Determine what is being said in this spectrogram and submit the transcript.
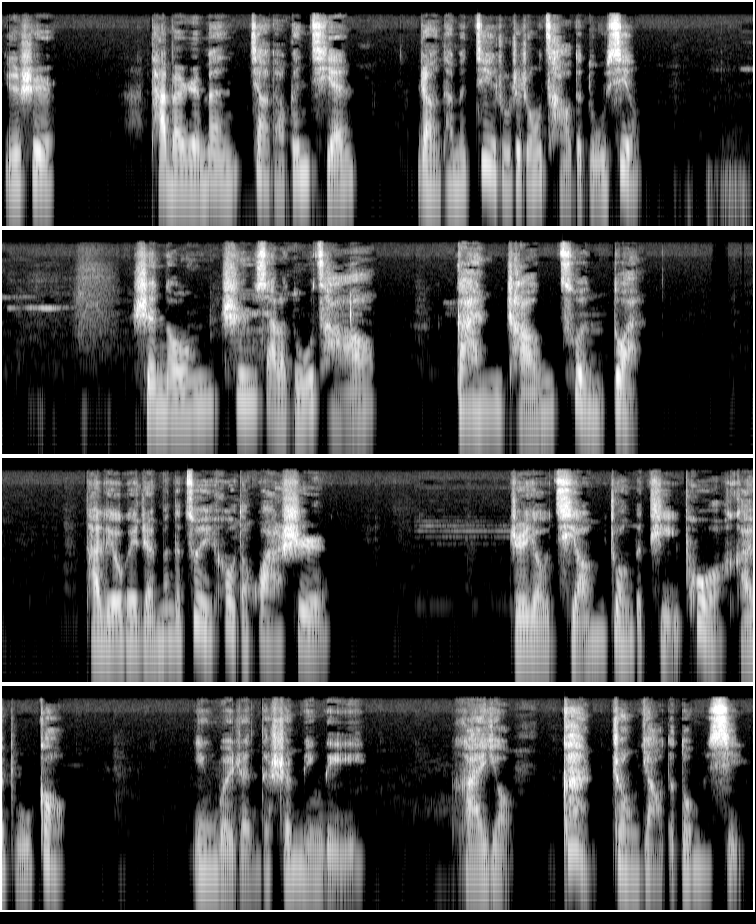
于是，他把人们叫到跟前，让他们记住这种草的毒性。神农吃下了毒草，肝肠寸断。他留给人们的最后的话是：“只有强壮的体魄还不够，因为人的生命里还有更重要的东西。”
